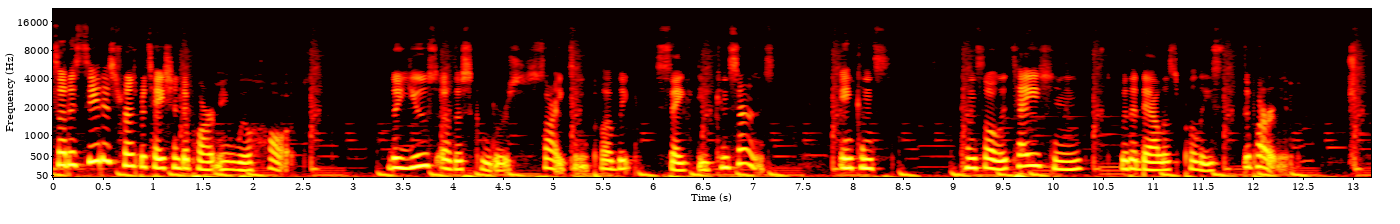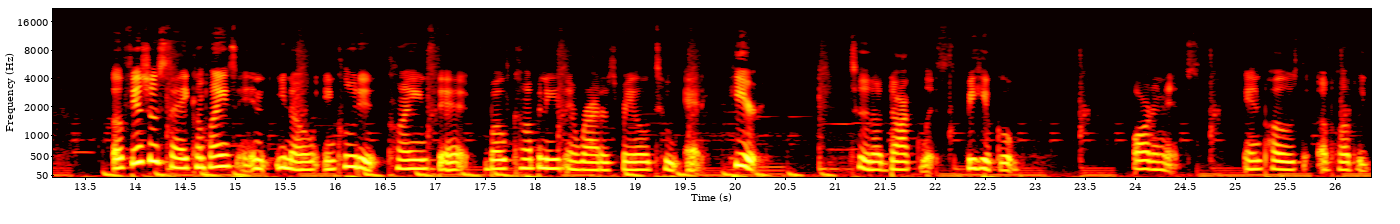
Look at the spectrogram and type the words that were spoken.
So the city's transportation department will halt the use of the scooters, citing public safety concerns. In cons- consultation with the Dallas Police Department. Officials say complaints, in, you know, included claims that both companies and riders failed to adhere to the dockless vehicle ordinance and posed a public,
